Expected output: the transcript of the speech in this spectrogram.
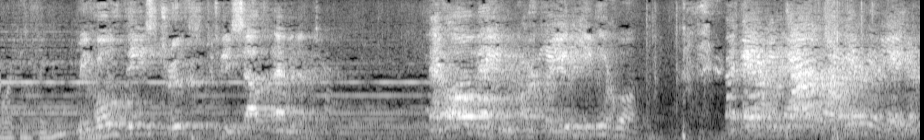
Morgan Freeman. We hold these truths to be self-evident. That all men are created equal. That they are endowed by their Creator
